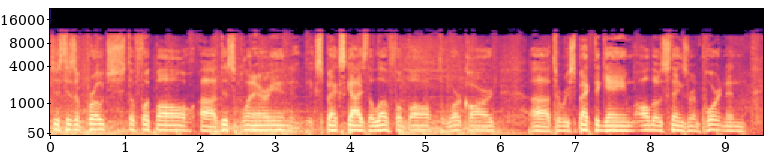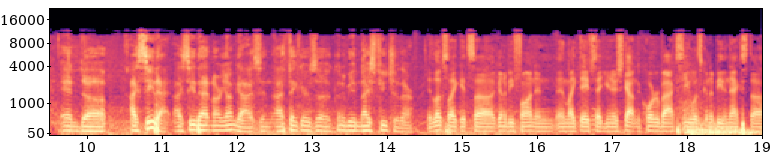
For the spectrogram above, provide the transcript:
just his approach to football. Uh, disciplinarian, expects guys to love football, to work hard, uh, to respect the game. All those things are important, and and uh, I see that. I see that in our young guys, and I think there's going to be a nice future there. It looks like it's uh, going to be fun, and, and like Dave said, you know, scouting the quarterback, see what's going to be the next uh,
